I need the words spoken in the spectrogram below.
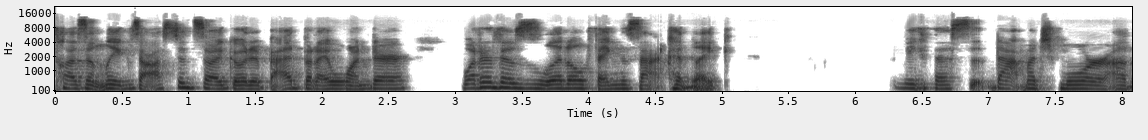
pleasantly exhausted. So I go to bed, but I wonder what are those little things that could like make this that much more of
